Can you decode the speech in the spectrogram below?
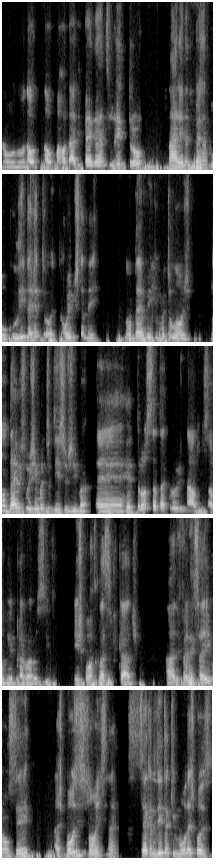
no, na, na, última rodada e pega antes o Retrô na Arena de Pernambuco, líder Retrô. Então o Ibis também não deve ir muito longe. Não deve fugir muito disso, Giba. É, Retrô, Santa Cruz, Náutico, Salgueiro, Caruaru City e esporte classificados. A diferença aí vão ser as posições, né? Você acredita que muda as posições?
